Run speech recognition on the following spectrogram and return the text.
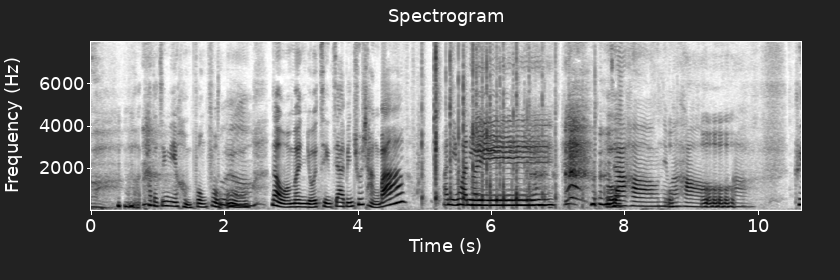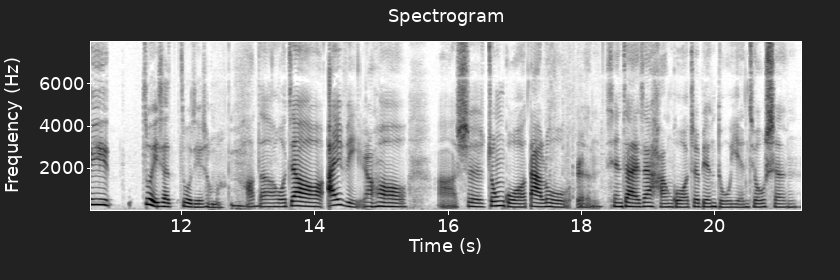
哇，啊 他的经历很丰富。对啊嗯，那我们有请嘉宾出场吧，欢迎欢迎。大家好，你们好、哦啊。可以做一下自我介绍吗？好的，我叫 Ivy，然后啊、是中国大陆人，现在在韩国这边读研究生。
